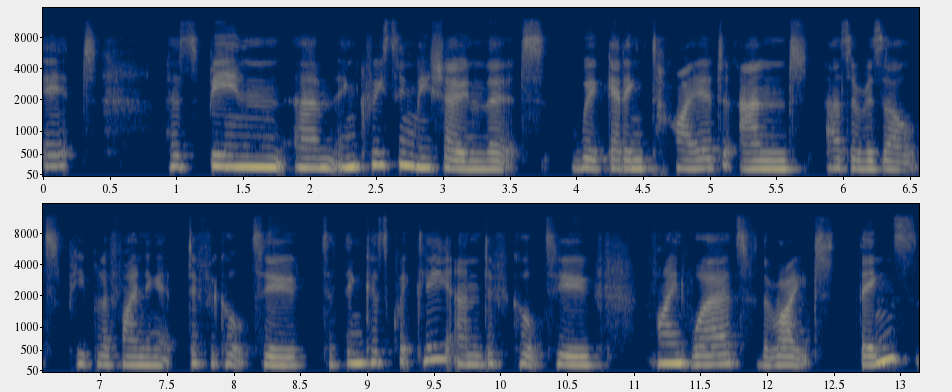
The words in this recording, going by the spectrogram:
it has been um, increasingly shown that we're getting tired and as a result people are finding it difficult to to think as quickly and difficult to find words for the right things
